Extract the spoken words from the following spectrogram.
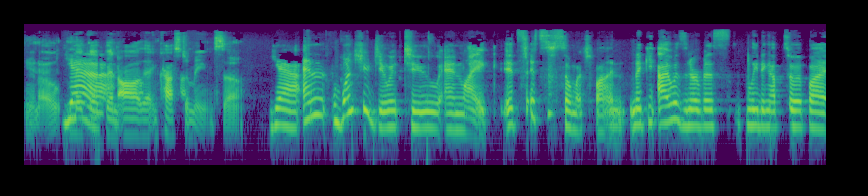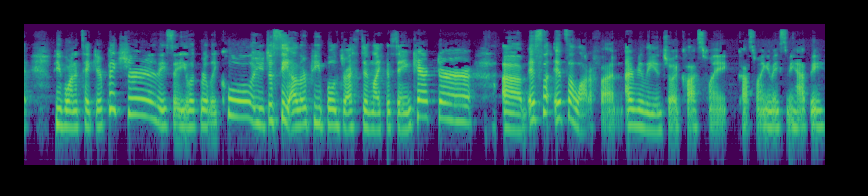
you know, Yeah. makeup and all that and costuming. So Yeah, and once you do it too, and like it's it's so much fun. Like I was nervous leading up to it, but people want to take your picture. They say you look really cool, or you just see other people dressed in like the same character. Um, it's it's a lot of fun. I really enjoy cosplaying. Cosplaying it makes me happy.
